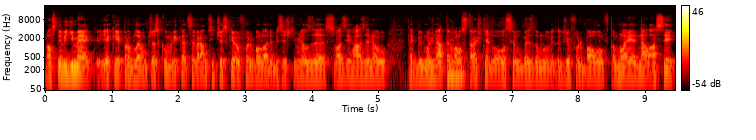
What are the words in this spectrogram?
vlastně vidíme, jak, jaký je problém občas komunikace v rámci českého fotbalu. A kdyby se ještě měl ze svazy házenou, tak by možná trvalo strašně dlouho se vůbec domluvit. Takže fotbal v tomhle jednal asi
